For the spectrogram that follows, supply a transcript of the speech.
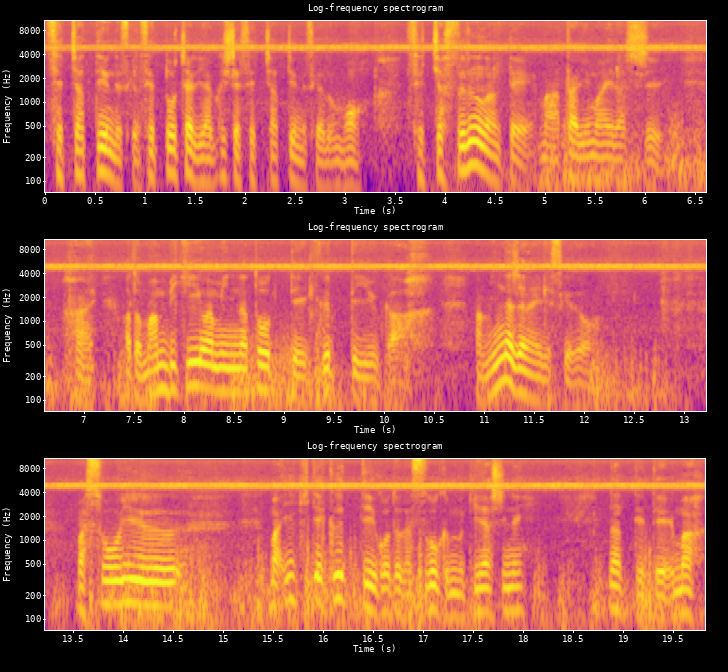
接茶っていうんですけど窃盗チャリ略して接茶っていうんですけども接茶するのなんてまあ当たり前だし、はい、あと万引きはみんな通っていくっていうか、まあ、みんなじゃないですけど、まあ、そういう、まあ、生きていくっていうことがすごくむき出しにねなっててまあ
